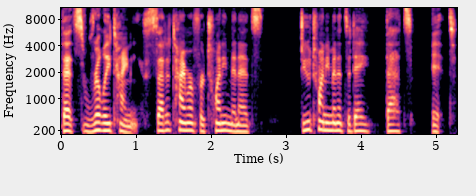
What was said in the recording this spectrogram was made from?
that's really tiny. Set a timer for 20 minutes, do 20 minutes a day. That's it.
